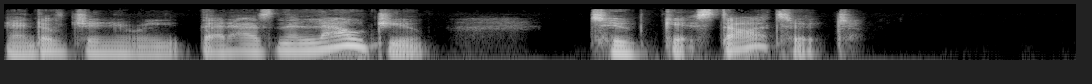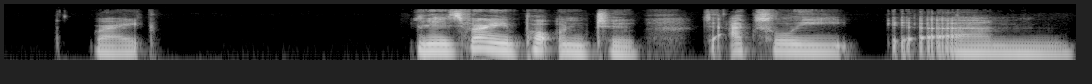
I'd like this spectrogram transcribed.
end of January, that hasn't allowed you to get started. Right? And it's very important to to actually um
